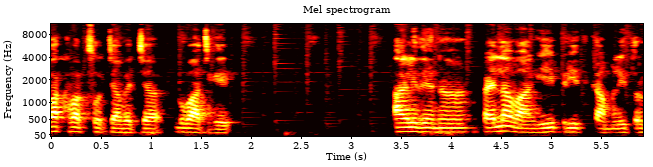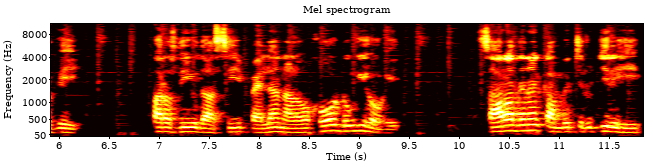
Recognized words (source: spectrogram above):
ਵੱਖ-ਵੱਖ ਸੋਚਾਂ ਵਿੱਚ ਗਵਾਚ ਗਏ। ਅਗਲੇ ਦਿਨ ਪਹਿਲਾਂ ਵਾਂਗ ਹੀ ਪ੍ਰੀਤ ਕੰਮ ਲਈ ਤੁਰ ਗਈ। ਪਰ ਉਸ ਦੀ ਉਦਾਸੀ ਪਹਿਲਾਂ ਨਾਲੋਂ ਹੋਰ ਡੂੰਘੀ ਹੋ ਗਈ। ਸਾਰਾ ਦਿਨ ਕੰਮ ਵਿੱਚ ਰੁੱਝੀ ਰਹੀ।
